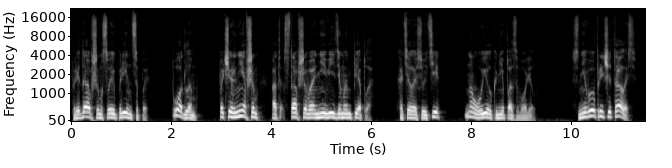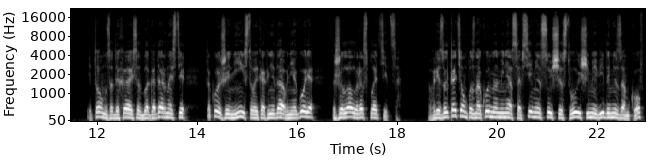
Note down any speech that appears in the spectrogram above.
предавшим свои принципы, подлым, почерневшим от ставшего невидимым пепла. Хотелось уйти, но Уилк не позволил. С него причиталось, и Том, задыхаясь от благодарности, такой же неистовый, как недавнее горе, желал расплатиться. В результате он познакомил меня со всеми существующими видами замков,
